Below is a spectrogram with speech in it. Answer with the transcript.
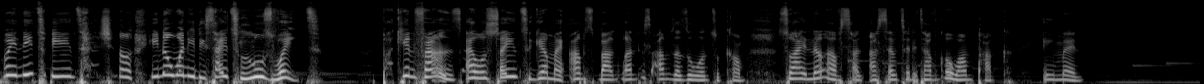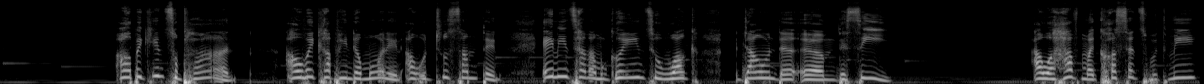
We need to be intentional. You know, when you decide to lose weight, back in France, I was trying to get my abs back, but this abs doesn't want to come. So I now have accepted it. I've got one pack. Amen. I'll begin to plan. I'll wake up in the morning. I will do something. Anytime I'm going to walk down the um the sea, I will have my corsets with me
